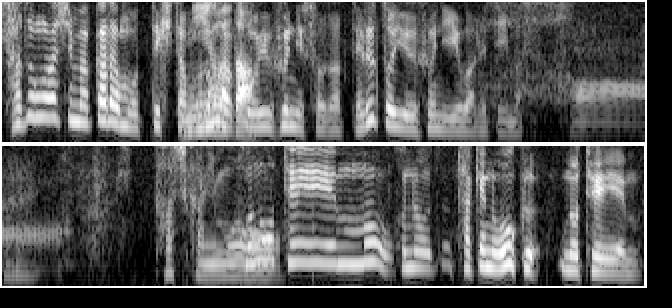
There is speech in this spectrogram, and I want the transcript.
佐渡島から持ってきたものがこういうふうに育てるというふうに言われています。はい確かにもうこの庭園もこの竹の奥の庭園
